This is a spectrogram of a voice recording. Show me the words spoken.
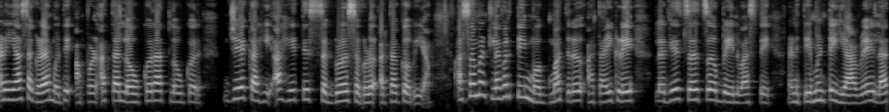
आणि या सगळ्यामध्ये आपण आता लवकरात लवकर जे काही आहे ते सगळं सगळं आता करूया. असं म्हटल्यावरती मग मात्र आता इकडे लगेचच बेल वाजते. आणि ती म्हणते यावेळेला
